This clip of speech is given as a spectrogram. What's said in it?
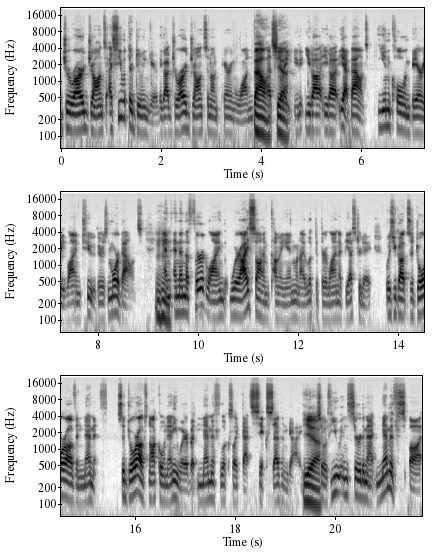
Girard Johnson. I see what they're doing here. They got Girard Johnson on pairing one. Balance, That's yeah. You, you got you got yeah balance. Ian Cole and Barrie line two. There's more balance. Mhm. And and then the third line where I saw him coming in when I looked at their lineup yesterday was you got Zadorov and Nemeth. Zadorov's not going anywhere, but Nemeth looks like that six seven guy. Yeah. So if you insert him at Nemeth's spot,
